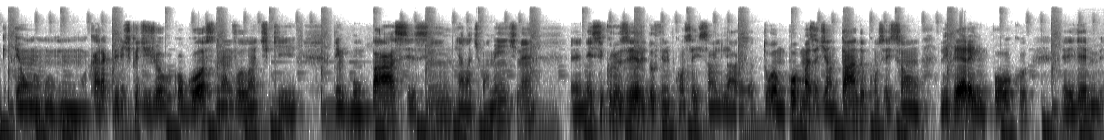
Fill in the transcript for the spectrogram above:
que tem um, um, uma característica de jogo que eu gosto, né? Um volante que tem um bom passe, assim, relativamente, né? É, nesse Cruzeiro do Felipe Conceição ele atua um pouco mais adiantado, o Conceição libera ele um pouco. É, ele é,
